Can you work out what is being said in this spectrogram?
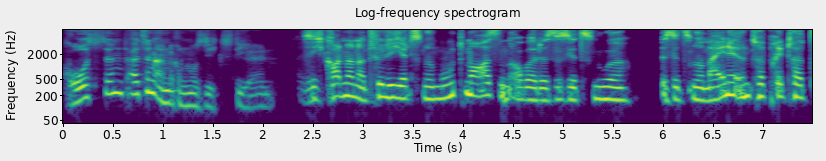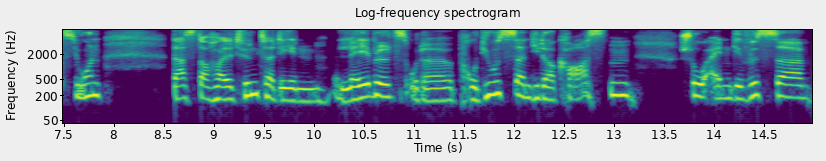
groß sind als in anderen Musikstilen. Also ich kann da natürlich jetzt nur mutmaßen, aber das ist jetzt nur, ist jetzt nur meine Interpretation, dass da halt hinter den Labels oder Producern, die da casten, schon ein gewisser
